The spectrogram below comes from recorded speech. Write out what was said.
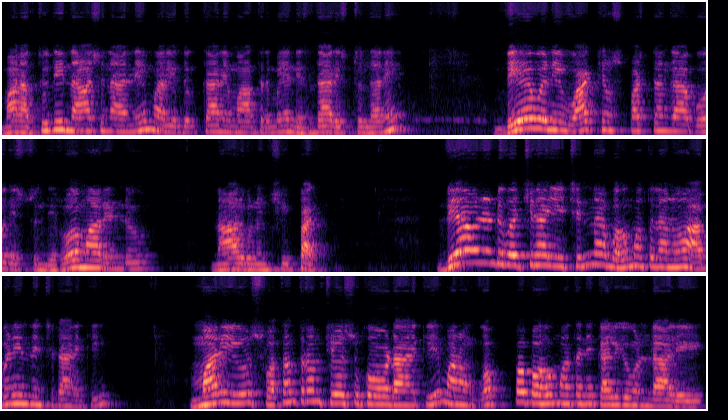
మన తుది నాశనాన్ని మరియు దుఃఖాన్ని మాత్రమే నిర్ధారిస్తుందని దేవుని వాక్యం స్పష్టంగా బోధిస్తుంది. రోమా రెండు నాలుగు నుంచి పది. దేవుని నుండి వచ్చిన ఈ చిన్న బహుమతులను అభినందించడానికి మరియు స్వతంత్రం చేసుకోవడానికి మనం గొప్ప బహుమతిని కలిగి ఉండాలి.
